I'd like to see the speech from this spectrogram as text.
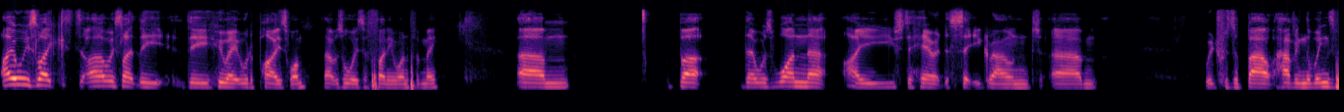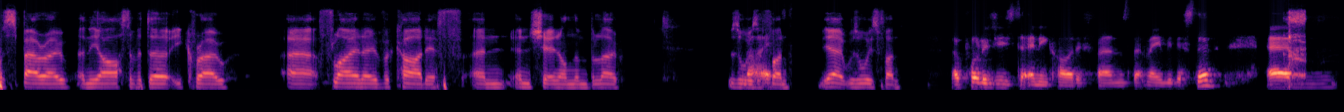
I always liked I always like the the who ate all the pies one. That was always a funny one for me. Um, but there was one that I used to hear at the City Ground, um, which was about having the wings of a sparrow and the arse of a dirty crow, uh, flying over Cardiff and and shitting on them below It was always nice. fun. Yeah, it was always fun. Apologies to any Cardiff fans that may be listening. Um,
